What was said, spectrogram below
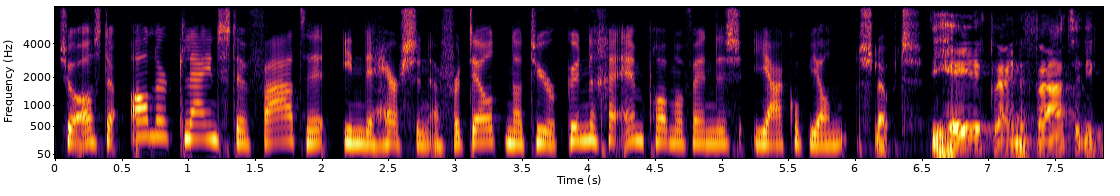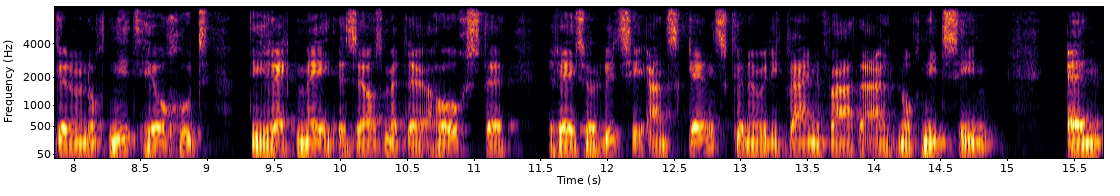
zoals de allerkleinste vaten in de hersenen, vertelt natuurkundige en promovendus Jacob Jan Sloot. Die hele kleine vaten die kunnen we nog niet heel goed direct meten. Zelfs met de hoogste resolutie aan scans kunnen we die kleine vaten eigenlijk nog niet zien. En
